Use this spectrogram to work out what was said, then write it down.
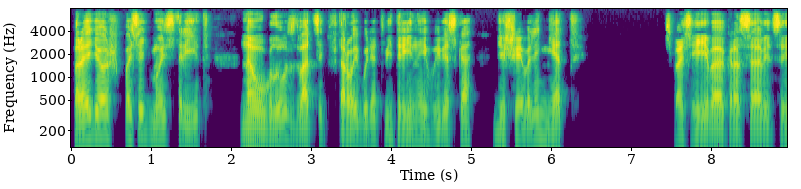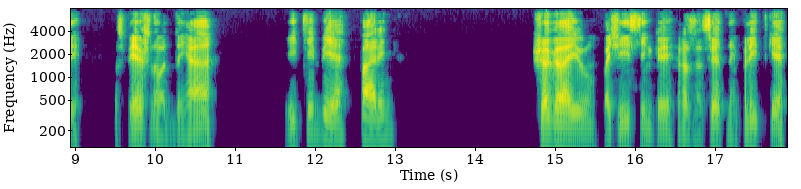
Пройдешь по седьмой стрит, на углу с двадцать второй будет витрина и вывеска «Дешевле нет». Спасибо, красавицы. Успешного дня. И тебе, парень. Шагаю по чистенькой разноцветной плитке,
